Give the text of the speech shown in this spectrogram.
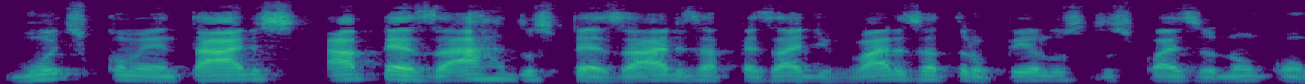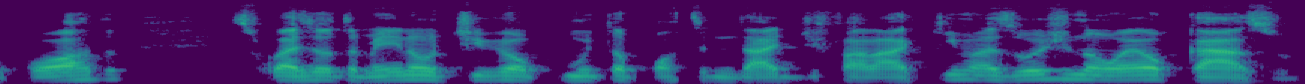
muitos comentários, apesar dos pesares, apesar de vários atropelos dos quais eu não concordo, dos quais eu também não tive muita oportunidade de falar aqui, mas hoje não é o caso.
